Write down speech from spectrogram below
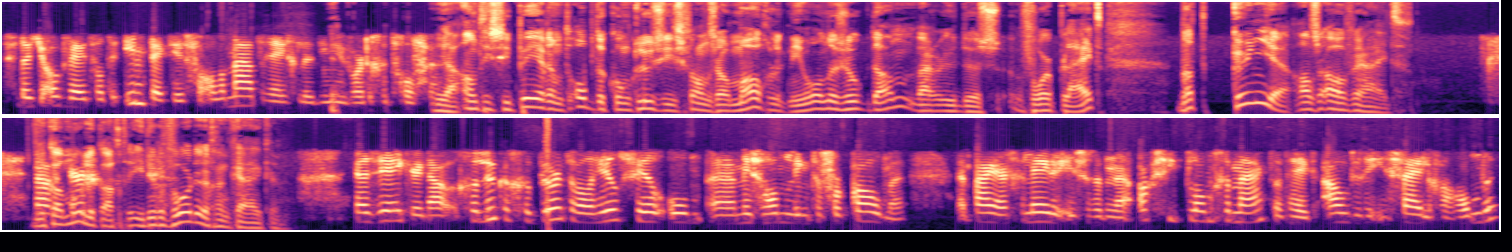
zodat je ook weet wat de impact is voor alle maatregelen die nu worden getroffen. Ja, anticiperend op de conclusies van zo'n mogelijk nieuw onderzoek dan... waar u dus voor pleit. Wat kun je als overheid? Je nou, kan moeilijk er... achter iedere voordeur gaan kijken. Jazeker. Nou, gelukkig gebeurt er al heel veel om uh, mishandeling te voorkomen. Een paar jaar geleden is er een uh, actieplan gemaakt. Dat heet Ouderen in Veilige Handen.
